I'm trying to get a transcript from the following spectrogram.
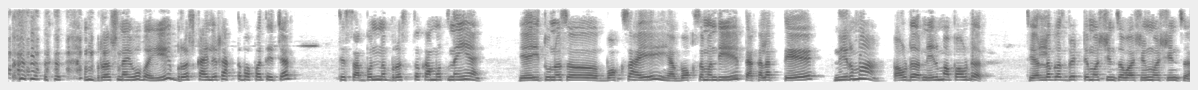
ब्रश नाही हो बाई. ब्रश कायले टाकतं बापा त्याच्यात? ते साबण ब्रशचं कामच नाही आहे. हे इथून असं बॉक्स आहे. ह्या बॉक्समध्ये टाका लागते निरमा पावडर निरमा पावडर ते अलगच भेटते मशीनचं वॉशिंग मशीनचं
